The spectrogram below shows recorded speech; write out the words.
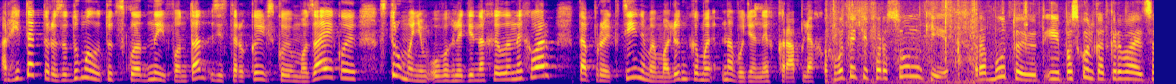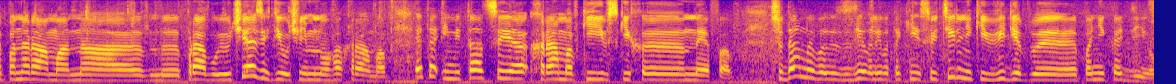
Архітектори задумали тут складний фонтан зі старокиївською мозаїкою, струменем у вигляді нахилених верб та проекційними малюнками на водяних краплях. Вот эти форсунки работают, и поскольку открывается панорама на э, правую часть, где очень много храмов, это имитация храмов киевских э, нефов. Сюда мы вот сделали вот такие светильники в виде э, паникадил.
